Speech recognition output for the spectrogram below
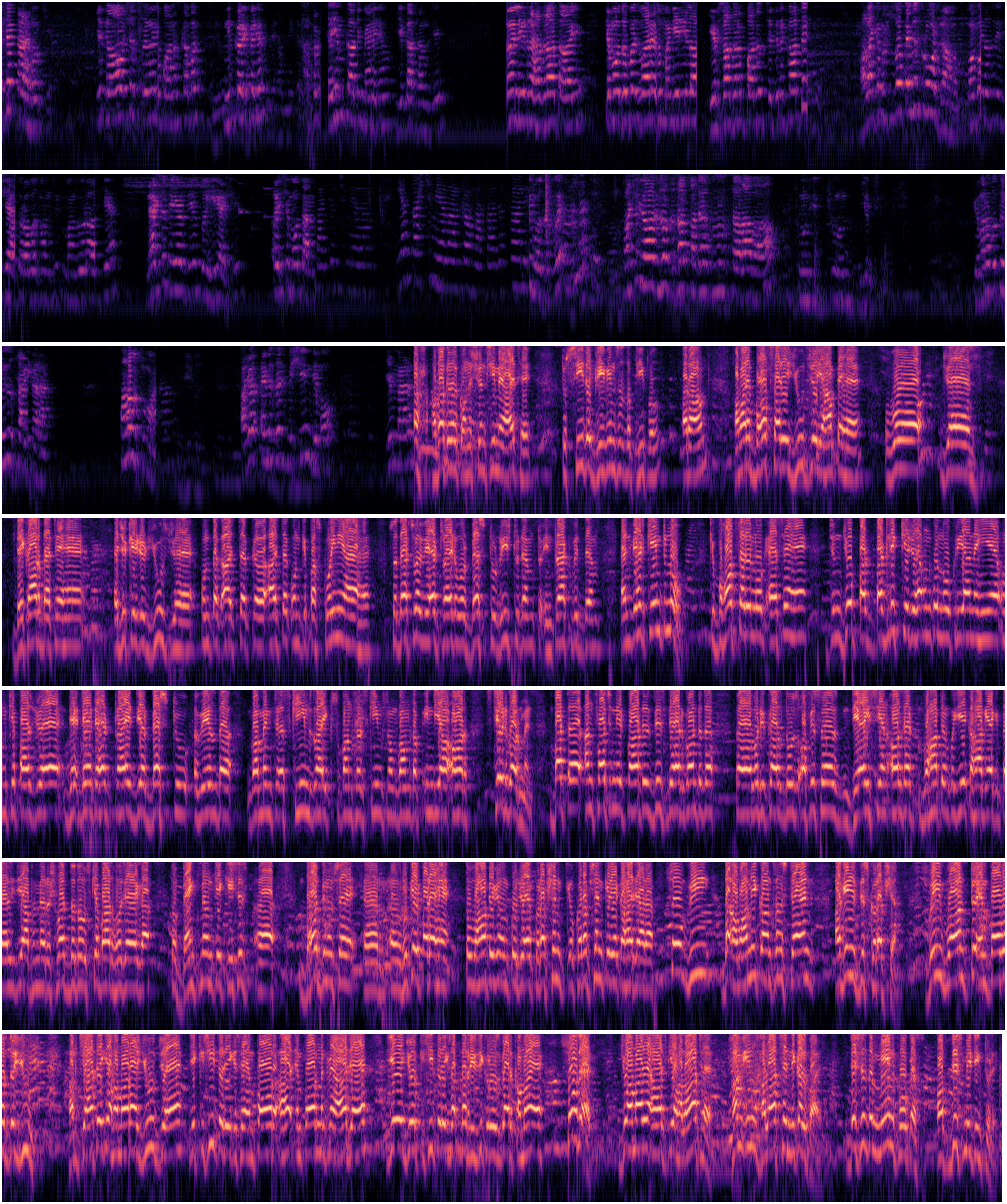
أسا کرو کی یہ ناو چھ سن پانس خبر نیم کڑ کڑ دیم کتھ میں یہ کتھ ہن زی لیڈر حضرات آئی تمو دوپ اس وارے منگیری لا۔ یم ساتن پتہ سدن کتھ حالانکہ بہٕ چھُس تٔمِس برٛونٛٹھ درٛامُت یِم چھِ اَسہِ منظوٗر آز کینٛہہ نیکسٹ ڈیٹ دِیِو تُہی اَسہِ أسۍ یِمو تَمہِ تۄہہِ چھُ یاد زٕ ساس ژۄدہَس منٛز سہلاب آو تُہُنٛد چون تمہن سڑک کران پلو سوان اگر امس مشین دمو ہوا دیول کانسٹیوینسی میں آئے تھے to see the grievance of the people around ہمارے بہت سارے یوتھ جو یہاں پہ ہے وہ جو ہے بیکار بیٹھے ہیں ایجوکیٹڈ یوتھ جو ہے ان تک آج تک آج تک ان کے پاس کوئی نہیں آیا ہے so that's why we had tried our best to reach to them to interact with them and we had came to know کہ بہت سارے لوگ ایسے ہیں جن جو پڑھ پڑھ لکھ کے جو ہے ان کو نوکریاں نہیں ہیں، ان کے پاس جو ہے they had tried their best to avail the government schemes like sponsor schemes from government of India اور state government but unfortunate part is this they had gone to the what you call those officers D I C and all that وہاں پہ ان کو یہ کہا گیا کہ پہلے جی آپ ہمیں رشوت دے دو، اس کے بعد ہو جائے گا۔ تو بینک میں ان کے کیسز uh, بہت دنوں سے uh, رکے پڑے ہیں۔ تو وہاں پہ بھی ان کو جو ہے کرپشن کرپشن کے لیے کہا جا رہا۔ So we the Awami conference stand against this corruption we want to empower the youth ہم چاہتے کہ ہمارا یوتھ جو ہے، یہ کسی طریقے سے امپاورمنٹ میں آ جائے، یہ جو کسی طریقے سے اپنا رزق روزگار کمائے سو دیٹ جو ہمارے آج کے حالات ہیں، ہم ان حالات سے نکل پائے۔ This is the main focus of this meeting today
